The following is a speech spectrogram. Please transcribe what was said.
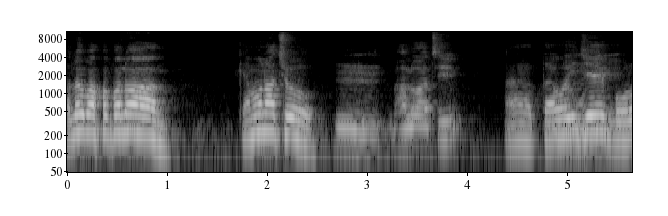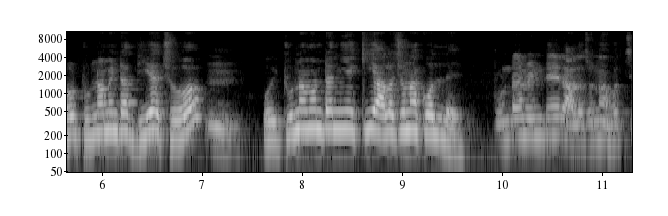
হ্যালো বাপ্পা পালান কেমন আছো? হুম ভালো আছি। হ্যাঁ, তা ওই যে বড় টুর্নামেন্টটা দিয়েছ ওই টুর্নামেন্টটা নিয়ে কি আলোচনা করলে? টুর্নামেন্টের আলোচনা হচ্ছে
